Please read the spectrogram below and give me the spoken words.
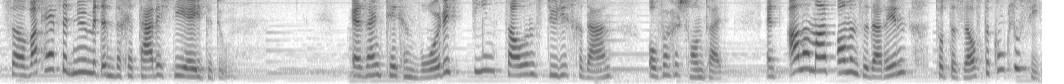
Zo, wat heeft het nu met een vegetarisch dieet te doen? Er zijn tegenwoordig tientallen studies gedaan over gezondheid en allemaal komen ze daarin tot dezelfde conclusie.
